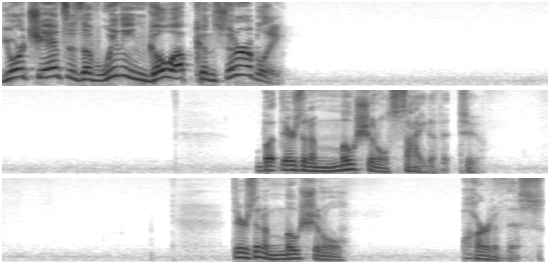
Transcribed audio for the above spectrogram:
your chances of winning go up considerably. But there's an emotional side of it too. There's an emotional part of this.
